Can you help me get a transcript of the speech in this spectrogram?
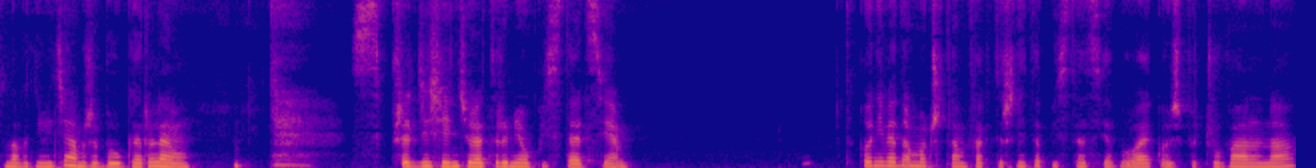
to nawet nie wiedziałam, że był Guerlain sprzed 10 lat, który miał pistację. Tylko nie wiadomo, czy tam faktycznie ta pistacja była jakoś wyczuwalna.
